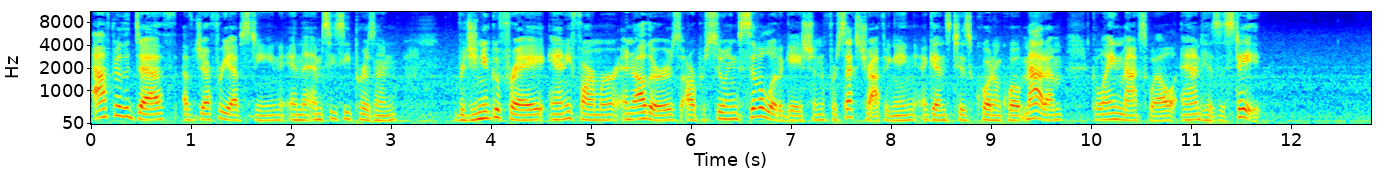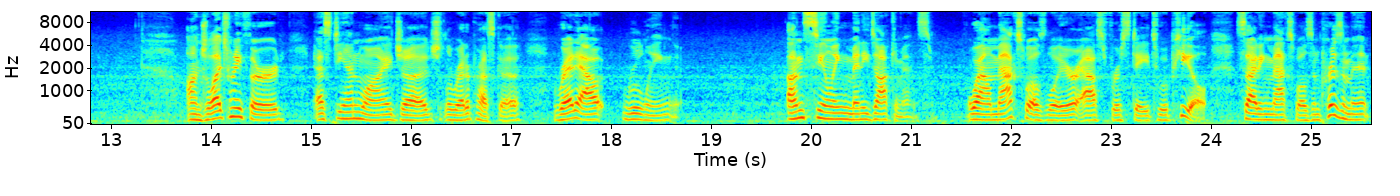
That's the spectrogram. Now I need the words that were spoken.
after the death of Jeffrey Epstein in the MCC prison, Virginia Giuffre, Annie Farmer, and others are pursuing civil litigation for sex trafficking against his quote unquote madam, Ghislaine Maxwell, and his estate. On July 23rd, SDNY Judge Loretta Preska read out ruling unsealing many documents, while Maxwell's lawyer asked for a stay to appeal, citing Maxwell's imprisonment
